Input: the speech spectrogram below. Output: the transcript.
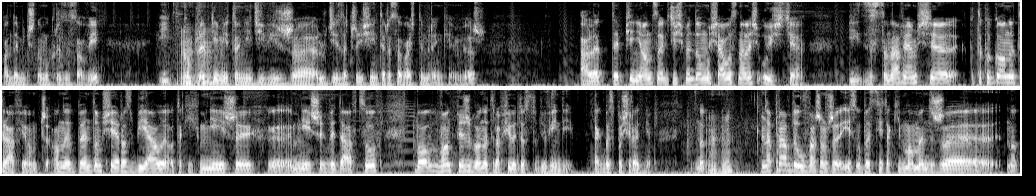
pandemicznemu kryzysowi. I mhm. kompletnie mnie to nie dziwi, że ludzie zaczęli się interesować tym rynkiem, wiesz? Ale te pieniądze gdzieś będą musiały znaleźć ujście. I zastanawiam się, do kogo one trafią. Czy one będą się rozbijały o takich mniejszych, e, mniejszych wydawców, bo wątpię, żeby one trafiły do studiów Indii, tak bezpośrednio. No, mhm. Naprawdę uważam, że jest obecnie taki moment, że no,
